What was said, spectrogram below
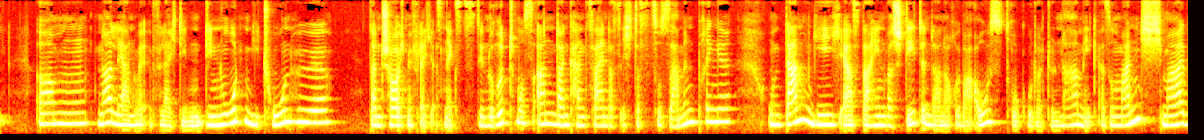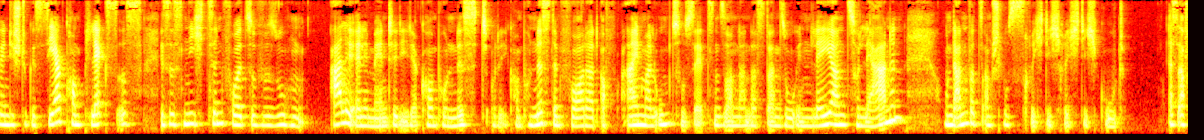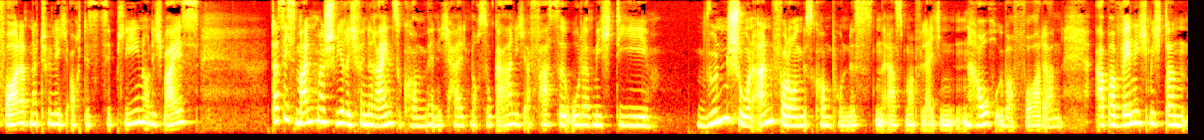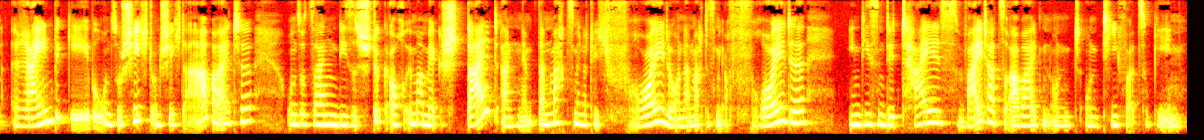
Ähm, na, lernen wir vielleicht die, die Noten, die Tonhöhe. Dann schaue ich mir vielleicht als nächstes den Rhythmus an. Dann kann es sein, dass ich das zusammenbringe. Und dann gehe ich erst dahin, was steht denn da noch über Ausdruck oder Dynamik. Also manchmal, wenn die Stücke sehr komplex ist, ist es nicht sinnvoll zu versuchen, alle Elemente, die der Komponist oder die Komponistin fordert, auf einmal umzusetzen, sondern das dann so in Layern zu lernen und dann wird es am Schluss richtig, richtig gut. Es erfordert natürlich auch Disziplin und ich weiß, dass ich es manchmal schwierig finde, reinzukommen, wenn ich halt noch so gar nicht erfasse oder mich die Wünsche und Anforderungen des Komponisten erstmal vielleicht einen Hauch überfordern. Aber wenn ich mich dann reinbegebe und so Schicht und Schicht arbeite und sozusagen dieses Stück auch immer mehr Gestalt annimmt, dann macht es mir natürlich Freude und dann macht es mir auch Freude, in diesen Details weiterzuarbeiten und, und tiefer zu gehen.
